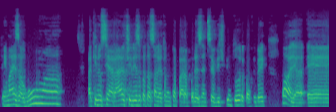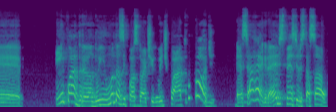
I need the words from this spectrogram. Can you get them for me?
Tem mais alguma? Aqui no Ceará eu utilizo cotação eletrônica para, por exemplo, serviço de pintura, coffee break. Olha, é, enquadrando em uma das hipóteses do artigo 24, pode. Essa é a regra. É dispensa de licitação?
